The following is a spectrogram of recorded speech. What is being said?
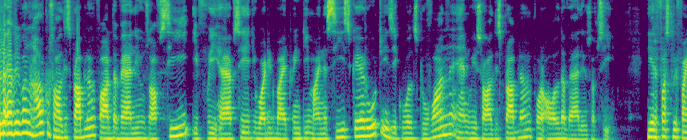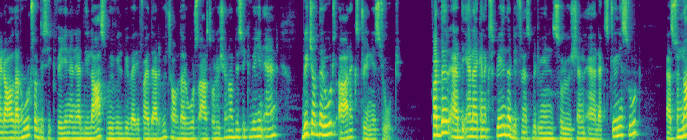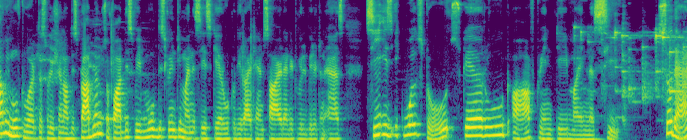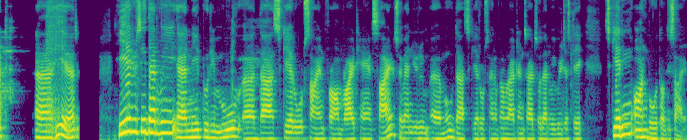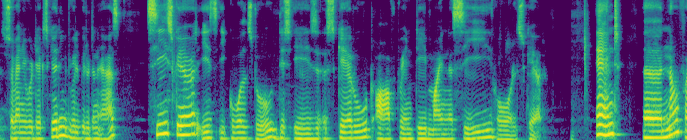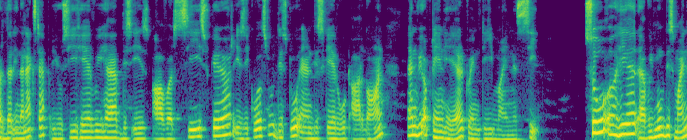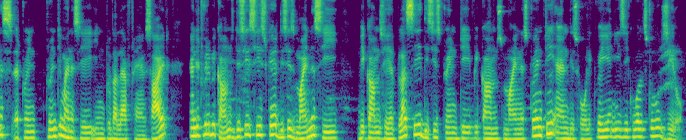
Hello everyone, how to solve this problem for the values of c if we have c divided by 20 minus c square root is equals to 1 and we solve this problem for all the values of c. Here first we find all the roots of this equation and at the last we will be verify that which of the roots are solution of this equation and which of the roots are extraneous root. Further at the end I can explain the difference between solution and extraneous root uh, so now we move towards the solution of this problem. So for this we move this 20 minus c square root to the right hand side and it will be written as c is equals to square root of 20 minus c. So that uh, here here you see that we uh, need to remove uh, the square root sign from right hand side. So when you remove uh, the square root sign from right hand side so that we will just take squaring on both of the sides. So when you will take squaring it will be written as c square is equals to this is square root of 20 minus c whole square. And uh, now further in the next step you see here we have this is our c square is equals to this 2 and this square root are gone. And we obtain here 20 minus c. So uh, here uh, we move this minus, uh, 20, 20 minus c into the left hand side. And it will becomes this is c square this is minus c becomes here plus c this is 20 becomes minus 20 and this whole equation is equals to 0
